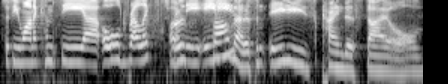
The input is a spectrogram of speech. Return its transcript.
So if you want to come see uh, old relics from I the 80s, saw that. It's an 80s kind of style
